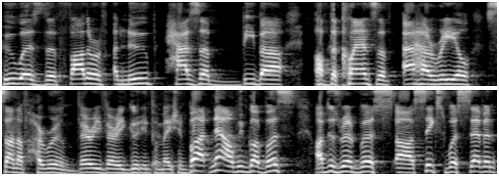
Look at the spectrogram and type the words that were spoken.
Who was the father of Anub, Hazzobebah, of the clans of Ahariel, son of Harum. Very, very good information. But now we've got verse, I've just read verse uh, 6, verse 7,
